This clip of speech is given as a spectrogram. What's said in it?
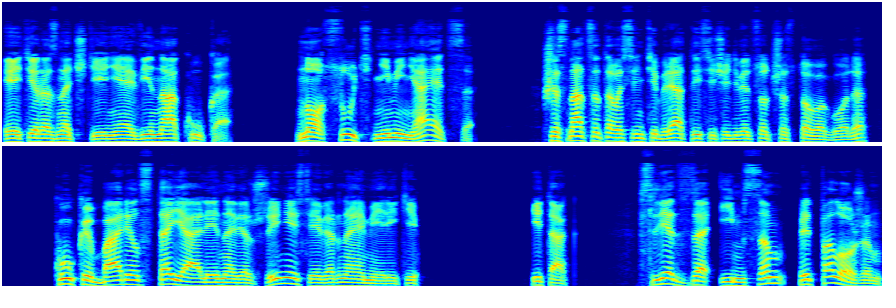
Эти разночтения вина Кука. Но суть не меняется. 16 сентября 1906 года Кук и Баррил стояли на вершине Северной Америки. Итак, вслед за Имсом предположим,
